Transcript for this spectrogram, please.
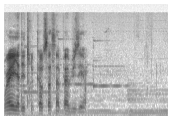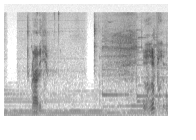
Ouais, il y a des trucs comme ça, ça peut abuser. Hein. Allez. Reprenons.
